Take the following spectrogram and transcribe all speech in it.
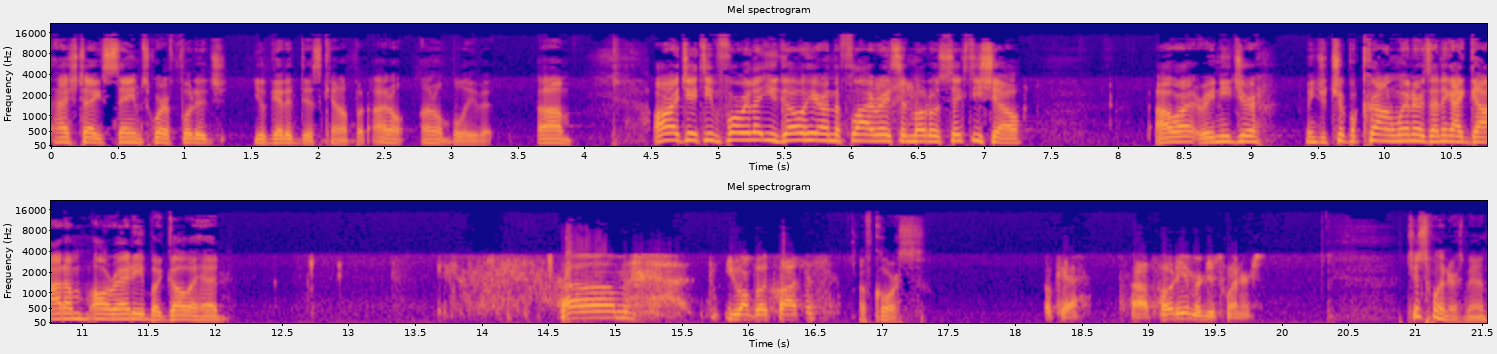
hashtag same square footage, you'll get a discount, but I don't, I don't believe it. Um, all right, JT. Before we let you go here on the Fly Racing Moto 60 show, all right, we need your we need your Triple Crown winners. I think I got them already, but go ahead. Um, you want both classes? Of course, Okay. Uh, podium or just winners? just winners, man.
